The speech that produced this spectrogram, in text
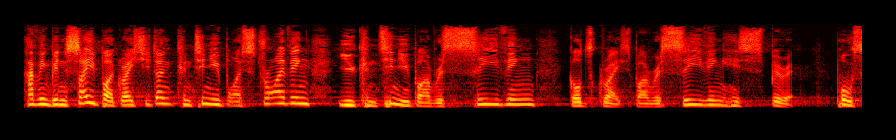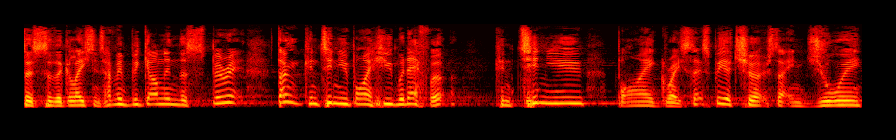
Having been saved by grace, you don't continue by striving, you continue by receiving God's grace, by receiving His Spirit. Paul says to the Galatians, having begun in the Spirit, don't continue by human effort, continue by grace. Let's be a church that enjoy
